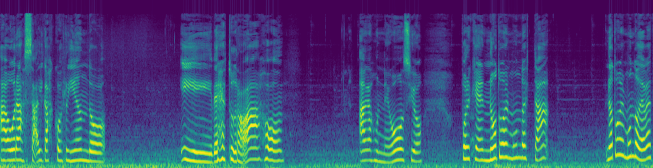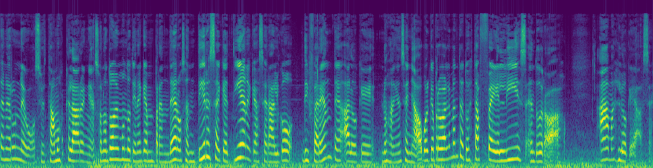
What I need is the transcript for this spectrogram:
ahora salgas corriendo y dejes tu trabajo, hagas un negocio, porque no todo el mundo está no todo el mundo debe tener un negocio, estamos claros en eso. No todo el mundo tiene que emprender o sentirse que tiene que hacer algo diferente a lo que nos han enseñado, porque probablemente tú estás feliz en tu trabajo, amas lo que haces,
